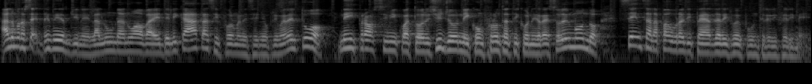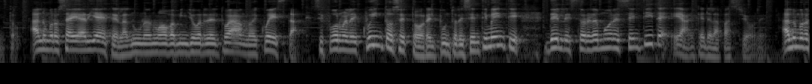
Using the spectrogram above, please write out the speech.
Al numero 7 vergine, la luna nuova e delicata, si forma nel segno prima del tuo. Nei prossimi 14 giorni confrontati con il resto del mondo, senza la paura di perdere i tuoi punti di riferimento. Al numero 6 Ariete, la luna nuova migliore del tuo anno è questa. Si forma nel quinto settore, il punto dei sentimenti, delle storie d'amore sentite e anche della passione. Al numero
